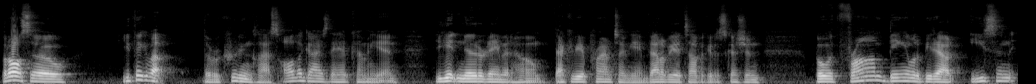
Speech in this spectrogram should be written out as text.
But also, you think about the recruiting class, all the guys they have coming in. You get Notre Dame at home. That could be a primetime game. That'll be a topic of discussion. But with Fromm being able to beat out Eason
